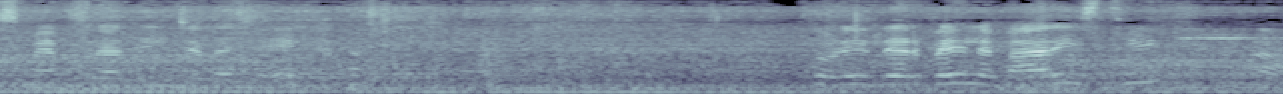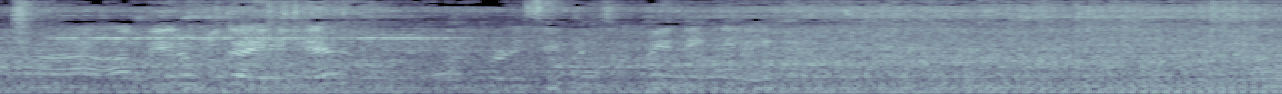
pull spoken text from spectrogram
इसमें पूरा दिन चला जाएगा। थोड़ी देर पहले बारिश थी हाँ, अभी रुक गई है और थोड़ी सी धूप भी निकली है। तो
